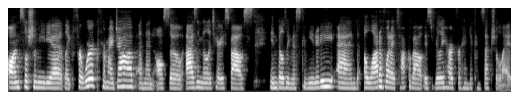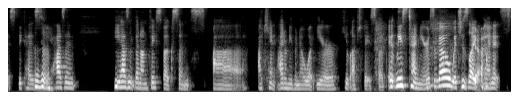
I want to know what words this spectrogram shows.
on social media, like for work, for my job, and then also as a military spouse in building this community. And a lot of what I talk about is really hard for him to conceptualize because mm-hmm. he hasn't he hasn't been on Facebook since uh, I can't I don't even know what year he left Facebook. At least 10 years ago, which is like yeah. when it's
